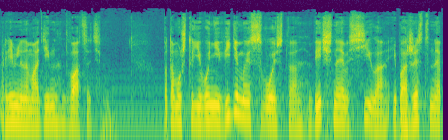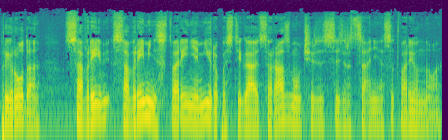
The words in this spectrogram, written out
Римлянам 1.20. «Потому что его невидимые свойства, вечная сила и божественная природа со, вре- со времени сотворения мира постигаются разумом через созерцание сотворенного,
